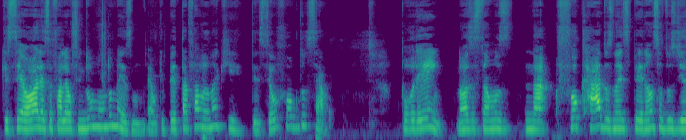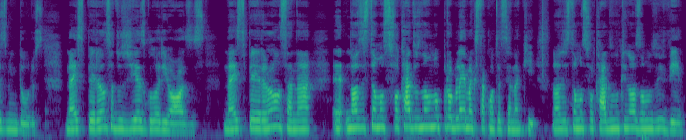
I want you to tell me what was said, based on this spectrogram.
que você olha, você fala, é o fim do mundo mesmo. É o que Pedro está falando aqui. Desceu o fogo do céu. Porém, nós estamos na, focados na esperança dos dias vindouros, na esperança dos dias gloriosos, na esperança, na é, nós estamos focados não no problema que está acontecendo aqui, nós estamos focados no que nós vamos viver,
